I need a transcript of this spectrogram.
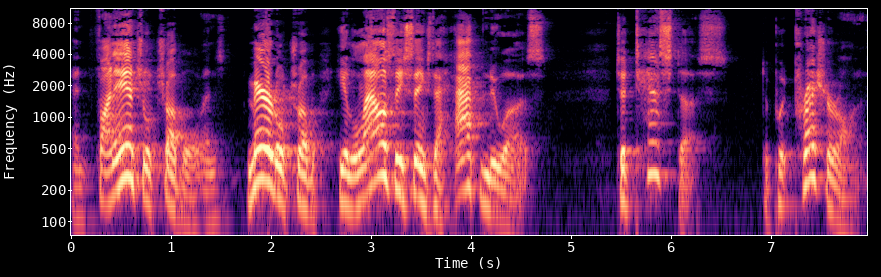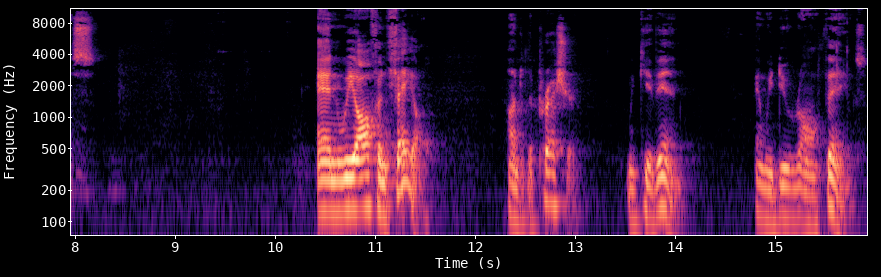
and financial trouble and marital trouble. He allows these things to happen to us to test us, to put pressure on us. And we often fail under the pressure. We give in and we do wrong things.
